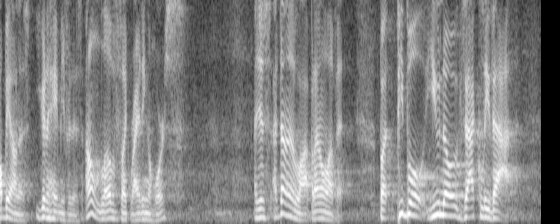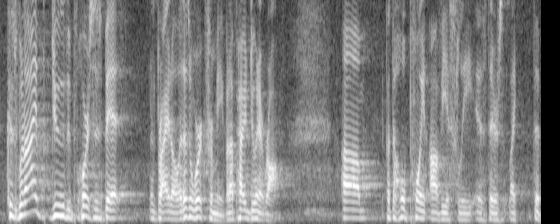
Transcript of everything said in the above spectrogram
I'll be honest, you're gonna hate me for this. I don't love like riding a horse. I just, I've done it a lot, but I don't love it. But people, you know exactly that. Because when I do the horse's bit, and bridle. It doesn't work for me, but I'm probably doing it wrong. Um, but the whole point, obviously, is there's like the,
